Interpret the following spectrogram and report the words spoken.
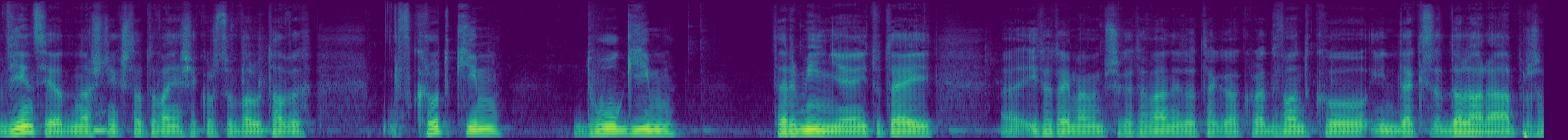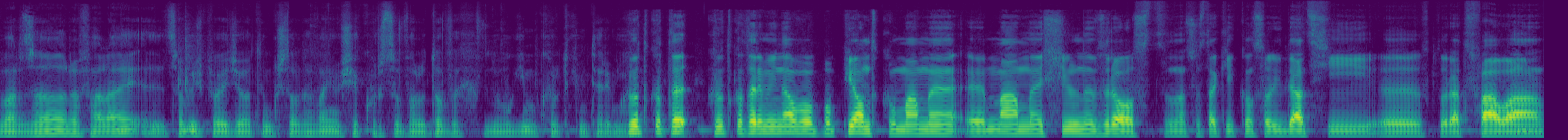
więcej odnośnie kształtowania się kursów walutowych w krótkim, długim terminie. I tutaj i tutaj mamy przygotowany do tego akurat wątku indeks dolara. Proszę bardzo, Rafale, co byś powiedział o tym kształtowaniu się kursów walutowych w długim, krótkim terminie? Krótko te, krótkoterminowo po piątku mamy, mamy silny wzrost, to znaczy z takiej konsolidacji, y, która trwała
